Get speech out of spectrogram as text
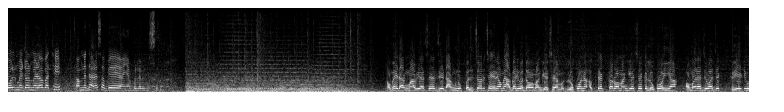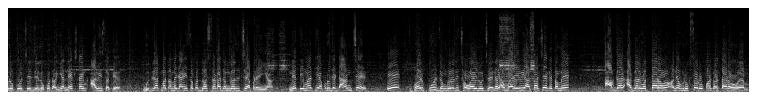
ગોલ્ડ મેડલ મેળવવાથી અમને ધારાસભ્યએ અહીંયા બોલાવેલું છે. અમે ડાંગમાં આવ્યા છે, જે ડાંગનું કલ્ચર છે એને અમે આગળ વધારવા માંગીએ છીએ. એમ લોકોને અટ્રેક્ટ કરવા માંગીએ છીએ કે લોકો અહીંયા અમારા જેવા જે ક્રિએટિવ લોકો છે, જે લોકો અહીંયા નેક્સ્ટ ટાઈમ આવી શકે. ગુજરાતમાં તમે જાણી શકો દસ ટકા જંગલ છે આપણે અહીંયા. ને તેમાંથી આપણું જે ડાંગ છે, એ ભરપૂર જંગલોથી છવાયેલું છે. ને અમારે એવી આશા છે કે તમે આગળ આગળ વધતા રહો અને વૃક્ષો રોપણ કરતા રહો એમ.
